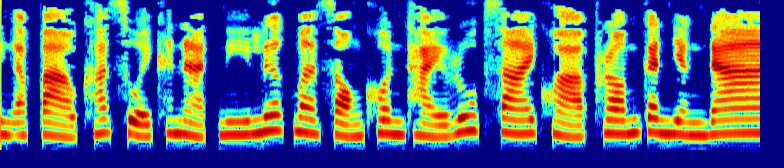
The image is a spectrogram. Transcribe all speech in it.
งอะเปล่าคะสวยขนาดนี้เลือกมาสองคนถ่ายรูปซ้ายขวาพร้อมกันยังได้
